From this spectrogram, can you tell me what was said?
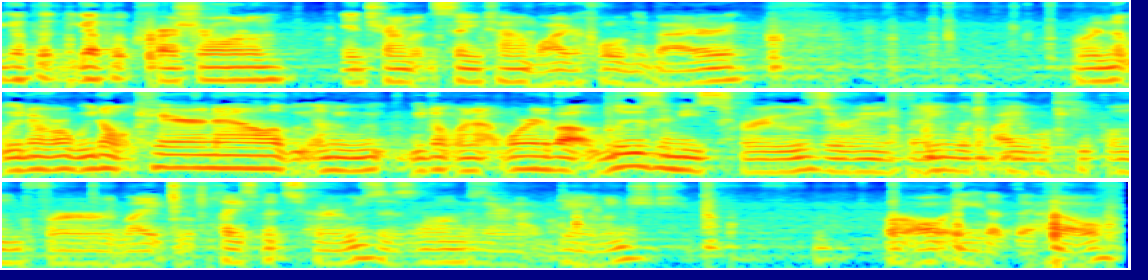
you got put you got put pressure on them and turn them at the same time while you're holding the battery. We're no, we don't we don't care now. We, I mean, we, we don't we're not worried about losing these screws or anything, which I will keep them for like replacement screws as long as they're not damaged or all eight up the hill.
